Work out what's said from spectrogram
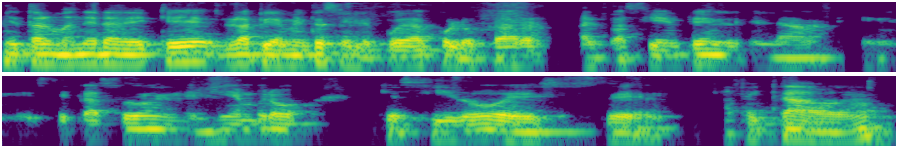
de tal manera de que rápidamente se le pueda colocar al paciente, en, este caso, en el miembro que ha sido este, afectado, ¿no?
